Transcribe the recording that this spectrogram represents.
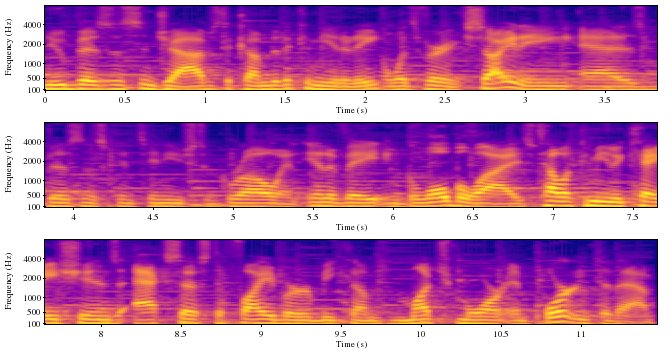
new business and jobs to come to the community. And what's very exciting as business continues to grow and innovate and globalize, telecommunications, access to fiber becomes much more important to them.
